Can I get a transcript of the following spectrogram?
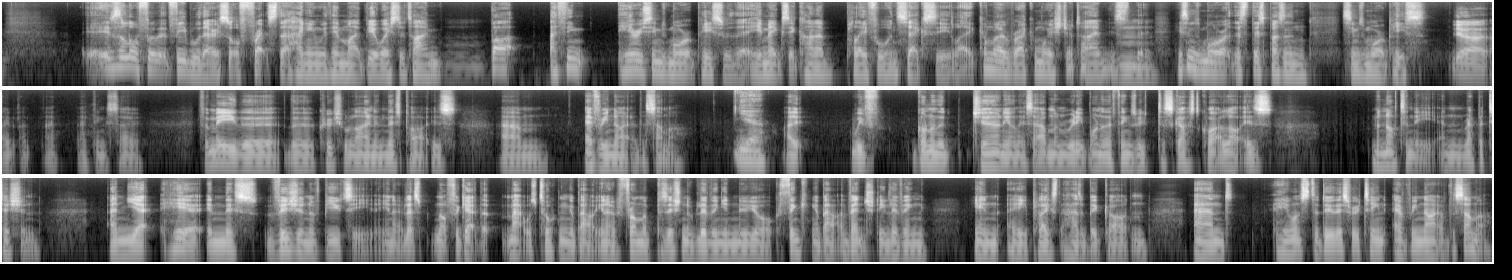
it's a little bit feeble there. He sort of frets that hanging with him might be a waste of time, mm. but I think here he seems more at peace with it. He makes it kind of playful and sexy, like "Come over, I can waste your time." It's, mm. He seems more this this person seems more at peace. Yeah, I, I, I think so. For me, the the crucial line in this part is um, every night of the summer. Yeah, I we've gone on the journey on this album, and really one of the things we've discussed quite a lot is monotony and repetition. And yet, here in this vision of beauty, you know, let's not forget that Matt was talking about, you know, from a position of living in New York, thinking about eventually living in a place that has a big garden, and he wants to do this routine every night of the summer,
